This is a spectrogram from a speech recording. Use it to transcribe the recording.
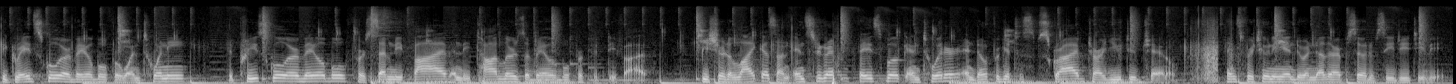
the grade school are available for 120, the preschool are available for 75, and the toddlers are available for 55. Be sure to like us on Instagram, Facebook, and Twitter, and don't forget to subscribe to our YouTube channel. Thanks for tuning in to another episode of CGTV.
